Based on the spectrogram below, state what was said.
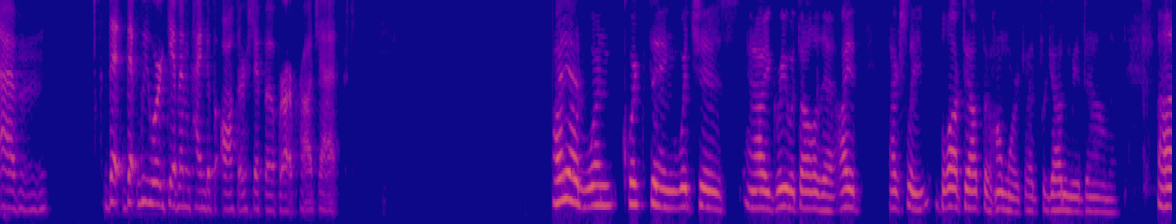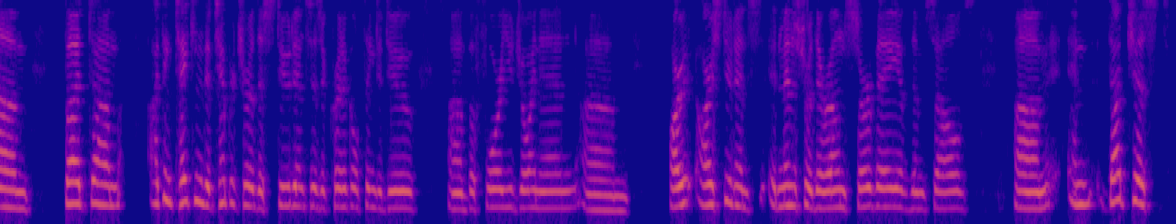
um, that, that we were given kind of authorship over our project. I'd add one quick thing, which is, and I agree with all of that. I actually blocked out the homework. I'd forgotten we had done all that. Um, but um, I think taking the temperature of the students is a critical thing to do uh, before you join in. Um, our, our students administer their own survey of themselves. Um, and that just,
